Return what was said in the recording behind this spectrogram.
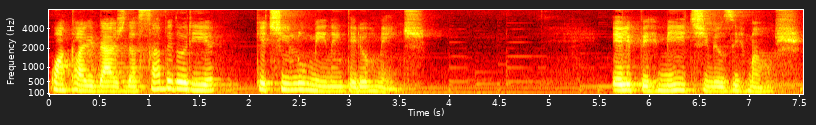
com a claridade da sabedoria que te ilumina interiormente. Ele permite, meus irmãos,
